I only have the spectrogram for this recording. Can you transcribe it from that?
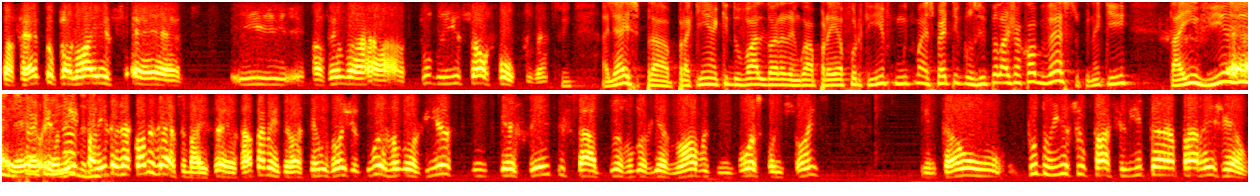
tá certo? Para nós é, e fazendo a, a, tudo isso aos poucos, né? Sim. Aliás, para quem é aqui do Vale do Araranguá, para ir a Forquilinha, fica muito mais perto, inclusive pela Jacob Vestrup, né? Que está em vias é, de estar eu, terminada. Eu nem falei né? da Jacob Vestrup, mas é, exatamente, nós temos hoje duas rodovias em perfeito estado, duas rodovias novas, em boas condições. Então, tudo isso facilita para a região,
